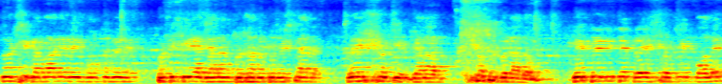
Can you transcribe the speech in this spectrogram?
তুলসী গাবার্ডের এই মন্তব্যের প্রতিক্রিয়া জানান প্রধান উপদেষ্টার প্রেস সচিব জানান শফিকুল আলম। বিবৃতিতে প্রেস সচিব বলেন,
